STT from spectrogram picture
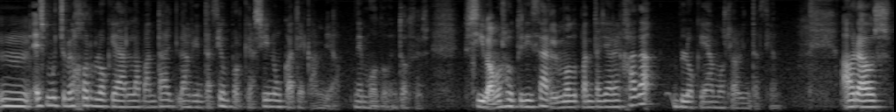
Mm, Es mucho mejor bloquear la pantalla, la orientación, porque así nunca te cambia de modo. Entonces, si vamos a utilizar el modo pantalla alejada, bloqueamos la orientación. Ahora os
